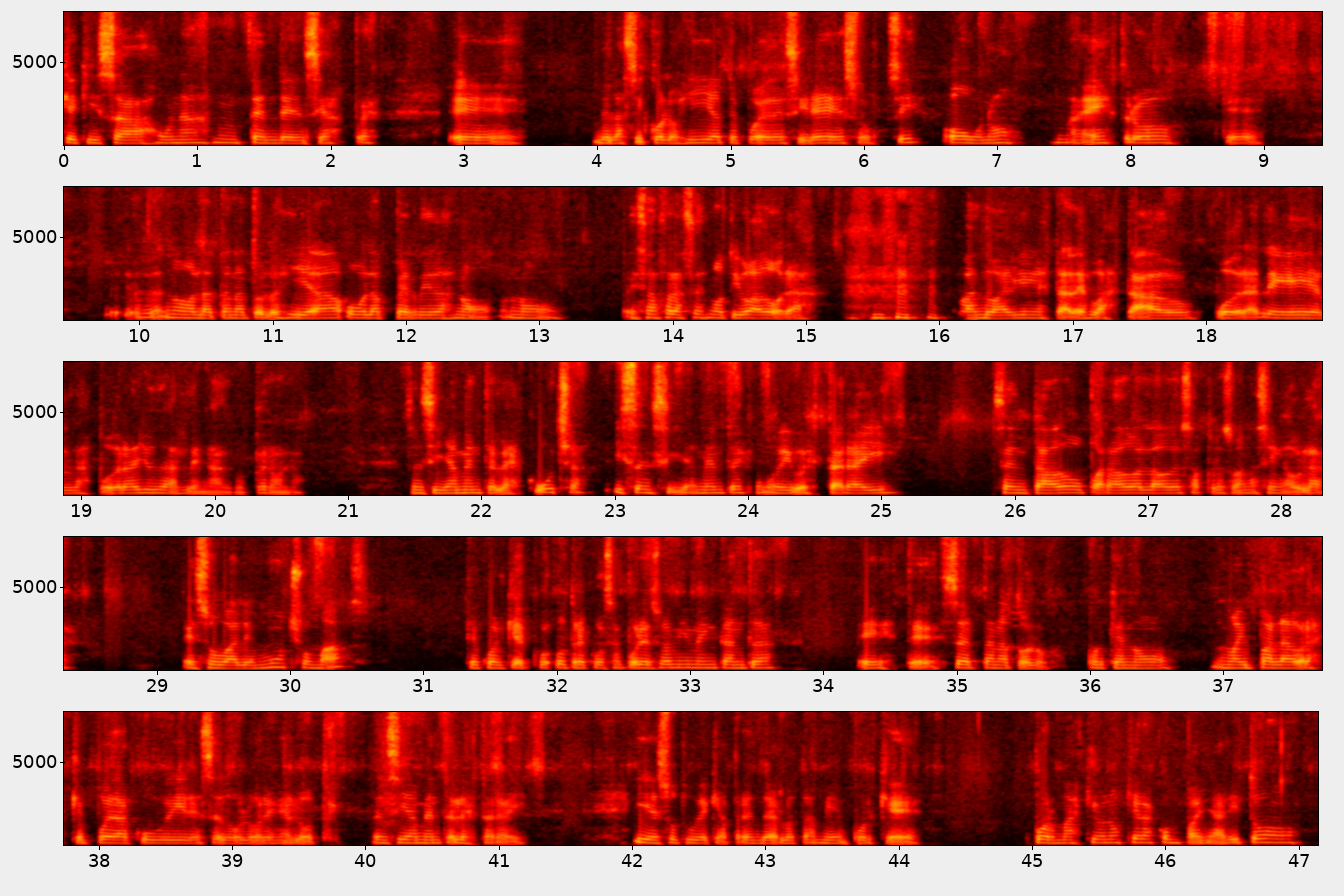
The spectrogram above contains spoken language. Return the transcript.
que quizás unas tendencias pues, eh, de la psicología te puede decir eso, ¿sí? O unos maestros que, eh, no, la tanatología o las pérdidas, no, no, esas frases motivadoras. Cuando alguien está devastado, podrá leerlas, podrá ayudarle en algo, pero no. Sencillamente la escucha y sencillamente, como digo, estar ahí sentado o parado al lado de esa persona sin hablar. Eso vale mucho más que cualquier otra cosa. Por eso a mí me encanta este, ser tanatólogo, porque no, no hay palabras que pueda cubrir ese dolor en el otro. sencillamente el estar ahí. Y eso tuve que aprenderlo también, porque por más que uno quiera acompañar y todo,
